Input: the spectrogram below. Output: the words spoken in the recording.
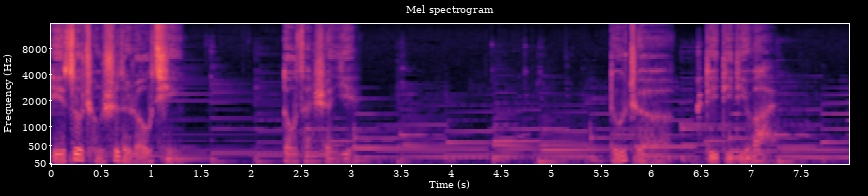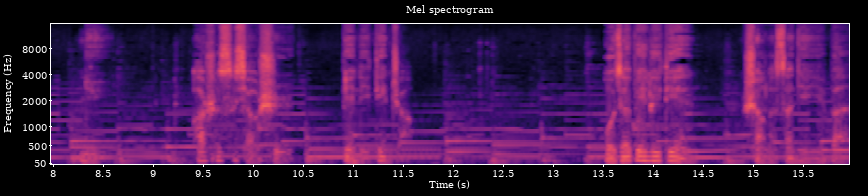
一座城市的柔情，都在深夜。读者 D D D Y，女。二十四小时便利店长，我在便利店上了三年夜班，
